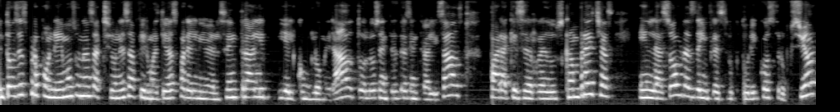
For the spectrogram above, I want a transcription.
Entonces proponemos unas acciones afirmativas para el nivel central y, y el conglomerado, todos los entes descentralizados, para que se reduzcan brechas en las obras de infraestructura y construcción.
